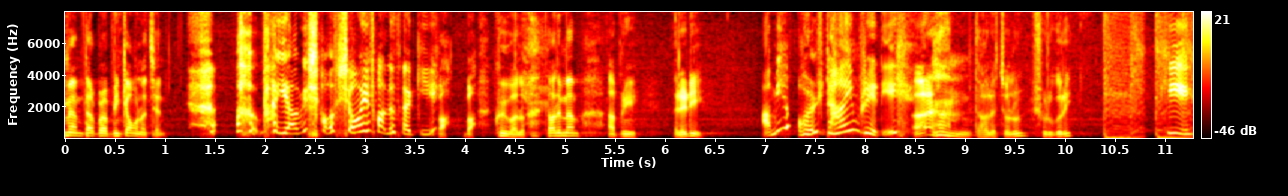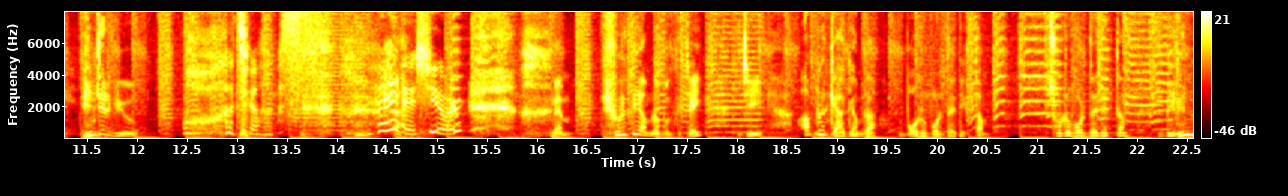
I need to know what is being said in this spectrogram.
ম্যাম তারপর আপনি কেমন আছেন? ভাইয়া আমি সবসময় ভালো থাকি। বাহ বাহ খুবই ভালো। তাহলে ম্যাম আপনি রেডি? আমি অল টাইম রেডি। তাহলে চলুন শুরু করি। কি? ইন্টারভিউ ও আচ্ছা। হ্যাঁ শিওর ম্যাম শুরুতেই আমরা বলতে চাই যে আপনাকে আগে আমরা বড় পর্দায় দেখতাম ছোট পর্দায় দেখতাম বিভিন্ন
